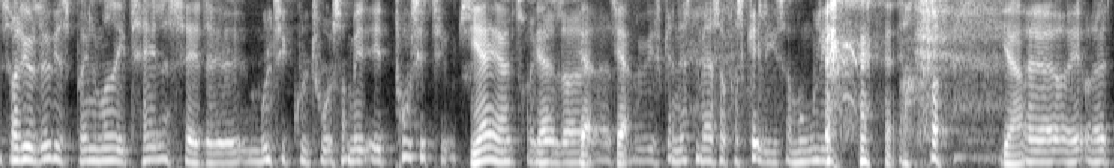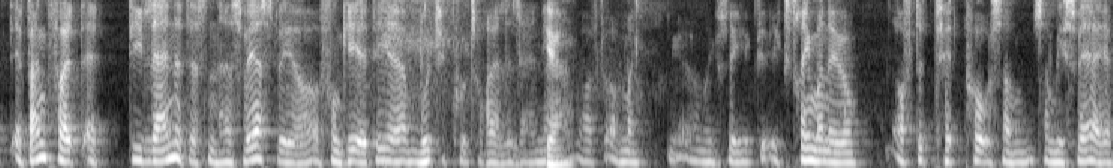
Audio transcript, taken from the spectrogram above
så er det jo lykkedes på en eller anden måde at talesætte multikultur som et, et positivt Ja, ja, udtryk. ja, eller, ja, altså, ja. Vi skal næsten være så forskellige som muligt. Ja. Øh, og, og jeg er bange for, at, at de lande, der sådan har sværest ved at fungere, det er multikulturelle lande. Ja. Og, og man, man kan se, ekstremerne er jo ofte tæt på, som, som i Sverige.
